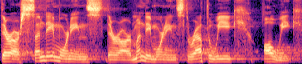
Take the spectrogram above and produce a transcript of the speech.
There are Sunday mornings, there are Monday mornings throughout the week, all week,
